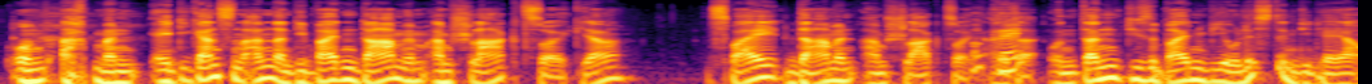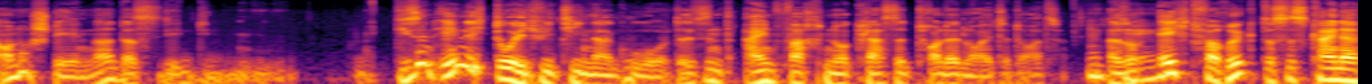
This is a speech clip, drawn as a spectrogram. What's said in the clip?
Und ach man, ey, die ganzen anderen, die beiden Damen im, am Schlagzeug, ja. Zwei Damen am Schlagzeug, Okay. Alter. Und dann diese beiden Violistinnen, die da ja auch noch stehen, ne? Das, die, die, die sind ähnlich durch wie Tina Guo. Das sind einfach nur klasse, tolle Leute dort. Also Okay. echt verrückt. Das ist keine,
